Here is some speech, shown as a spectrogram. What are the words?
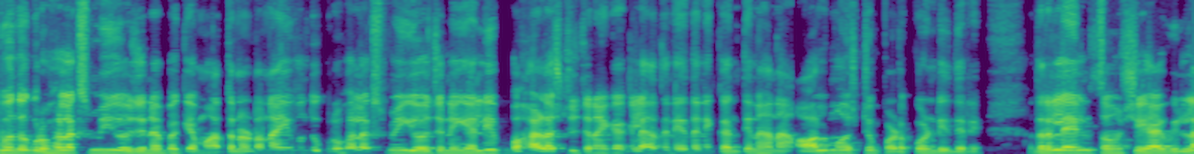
ಒಂದು ಗೃಹಲಕ್ಷ್ಮಿ ಯೋಜನೆ ಬಗ್ಗೆ ಮಾತನಾಡೋಣ. ಈ ಒಂದು ಗೃಹಲಕ್ಷ್ಮಿ ಯೋಜನೆಯಲ್ಲಿ ಬಹಳಷ್ಟು ಜನ ಈಗಾಗಲೇ ಹದಿನೈದನೇ ಕಂತಿನ ಹಣ ಆಲ್ಮೋಸ್ಟ್ ಪಡ್ಕೊಂಡಿದ್ದೀರಿ. ಅದರಲ್ಲೇ ಏನು ಸಂಶಯವಿಲ್ಲ.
